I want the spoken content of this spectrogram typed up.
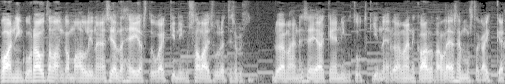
vaan niin kuin rautalankamallina ja sieltä heijastuu kaikki niin kuin salaisuudet ja sä pystyt lyömään ne sen jälkeen niin kuin tutkiin ne ja lyömään ne kartalle ja semmoista kaikkea.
